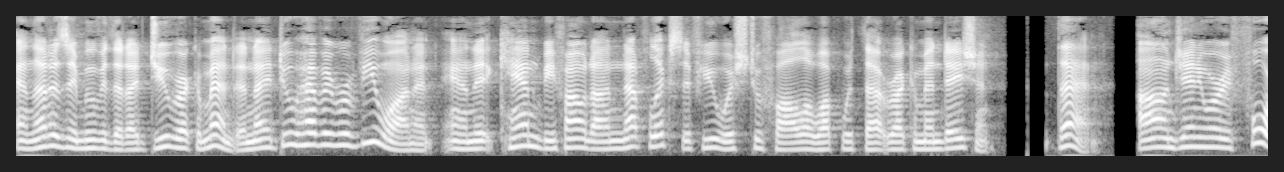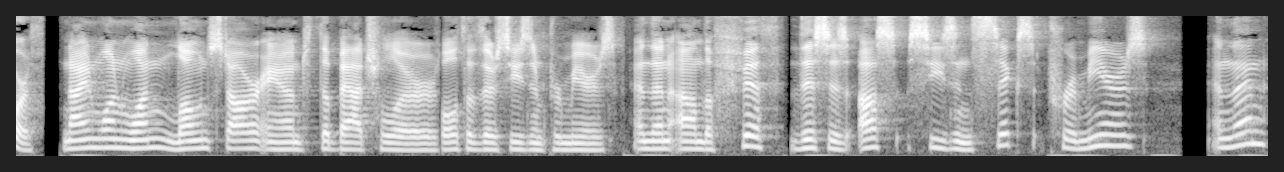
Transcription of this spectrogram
And that is a movie that I do recommend, and I do have a review on it, and it can be found on Netflix if you wish to follow up with that recommendation. Then, on January 4th, 911, Lone Star, and The Bachelor, both of their season premieres. And then on the 5th, This Is Us Season 6 premieres. And then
